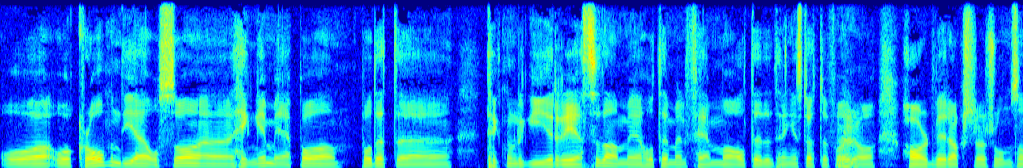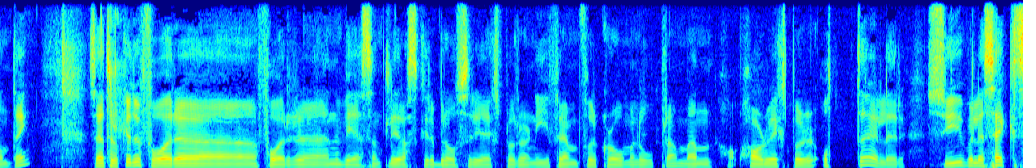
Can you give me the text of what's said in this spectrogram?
og, og Chrome de er også eh, henger med på, på dette teknologiracet med HTML5 og alt det det trenger støtte for, mm. og hardware-akselerasjon og sånne ting. Så jeg tror ikke du får, uh, får, en vesentlig raskere browser i Explorer 9 fremfor Chrome eller Opera, men har du Explorer 8 eller 7 eller 6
